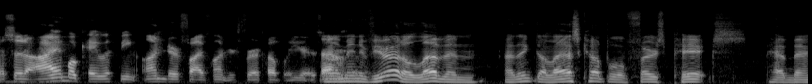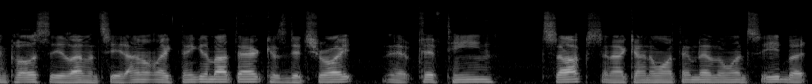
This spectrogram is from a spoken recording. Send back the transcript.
I said, I'm okay with being under 500 for a couple of years. I don't mean, really- if you're at 11, I think the last couple of first picks have been close to the 11th seed. I don't like thinking about that because Detroit at 15 sucks, and I kind of want them to have the one seed. But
